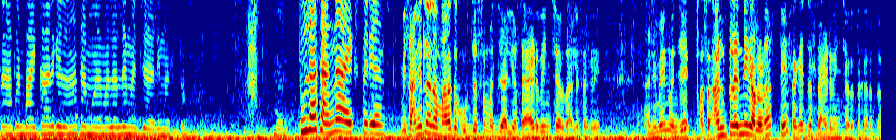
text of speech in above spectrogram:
पण आपण बाय कार गेलो ना त्यामुळे मला लय मज्जा आली मस्त. तुझा सांग ना एक्सपिरियन्स मी सांगितलं ना मला तर खूप जास्त मजा आली. असं ऍडव्हेंचर झाले सगळे. आणि मेन म्हणजे असं अनप्लॅन निघालो ना ते सगळ्यात जास्त ऍडव्हेंचर होतं खरं तर.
